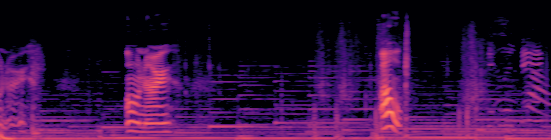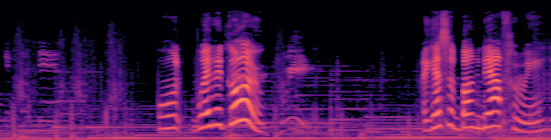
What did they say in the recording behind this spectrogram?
Oh no. Oh no. Oh! Well, where'd it go? I guess it bugged out for me.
